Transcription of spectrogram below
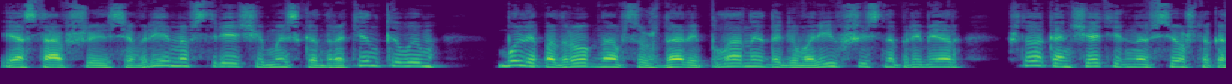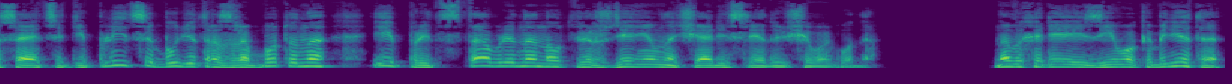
И оставшееся время встречи мы с Кондратенковым более подробно обсуждали планы, договорившись, например, что окончательно все, что касается теплицы, будет разработано и представлено на утверждение в начале следующего года. На выходе из его кабинета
